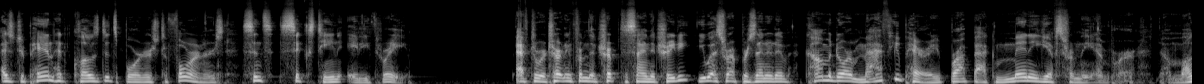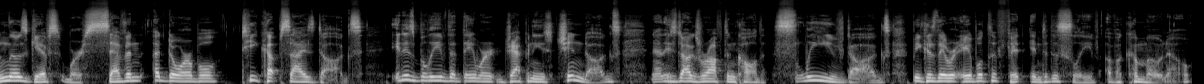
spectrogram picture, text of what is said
as Japan had closed its borders to foreigners since 1683. After returning from the trip to sign the treaty, U.S. Representative Commodore Matthew Perry brought back many gifts from the Emperor. Now, among those gifts were seven adorable teacup sized dogs. It is believed that they were Japanese chin dogs. Now, these dogs were often called sleeve dogs because they were able to fit into the sleeve of a kimono.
